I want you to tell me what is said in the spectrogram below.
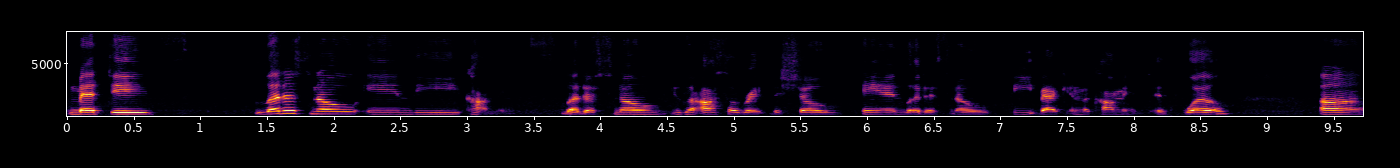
methods, let us know in the comments. Let us know. You can also rate the show and let us know feedback in the comments as well. Um,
